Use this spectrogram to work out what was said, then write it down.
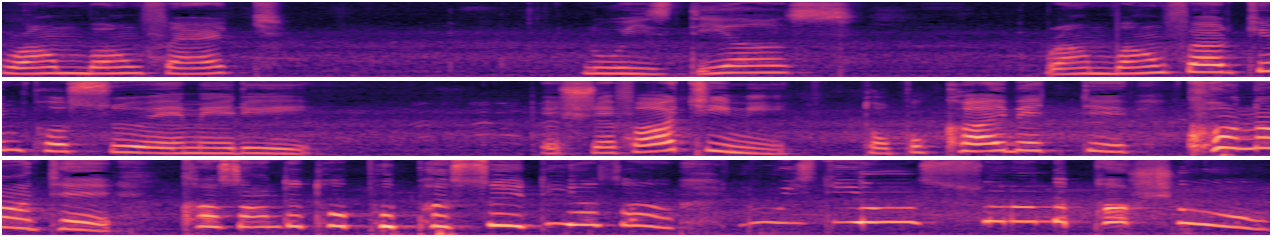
Ron Bonfert, Luis Diaz, Ron Bonfert'in pası Emery, Eşref Hakimi, topu kaybetti, Konate, kazandı topu pası Diaz'a. Luis Diaz son anda Paşo.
